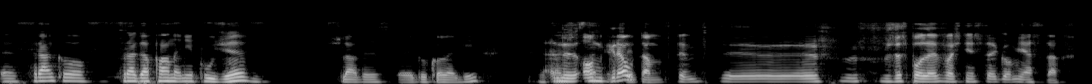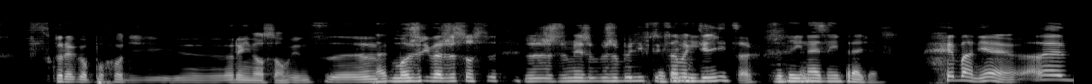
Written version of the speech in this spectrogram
E, Franco Fragapane nie pójdzie ślady swojego kolegi. Tak, on grał tam w tym w, w, w, zespole właśnie z tego miasta, z którego pochodzi e, Reynoso, więc e, tak? możliwe, że są że, że byli w tych że samych byli, dzielnicach. Że byli więc... na jednej imprezie. Chyba nie, ale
